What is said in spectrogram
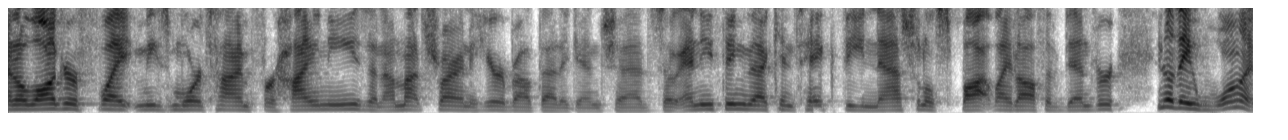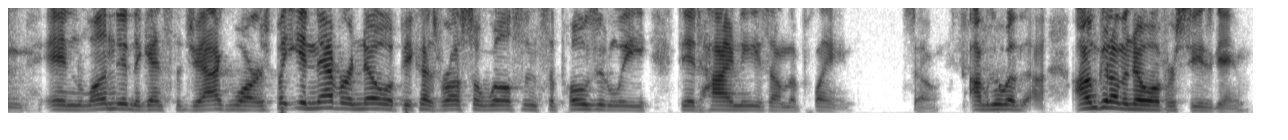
And a longer flight means more time for high knees, and I'm not trying to hear about that again, Chad. So anything that can take the national spotlight off of Denver, you know, they won in London against the Jaguars, but you never know it because Russell Wilson supposedly did high knees on the plane. So I'm good with I'm good on the no overseas game.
